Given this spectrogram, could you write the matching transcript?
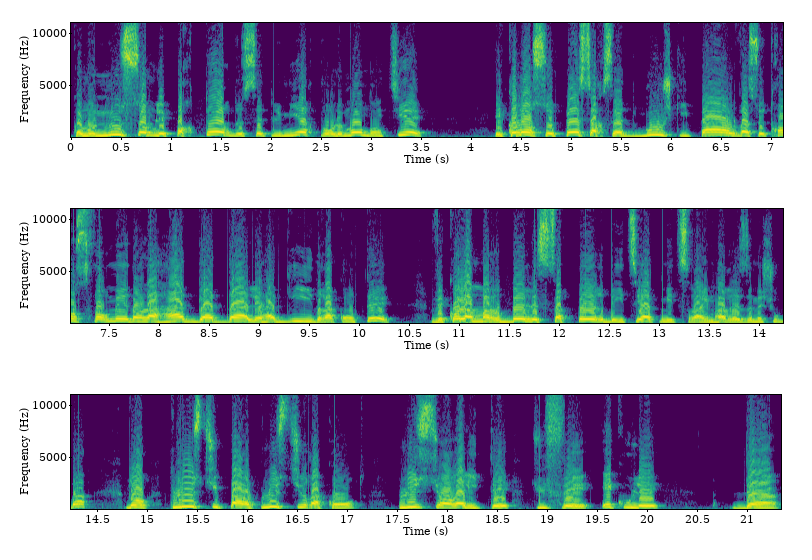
Comment nous sommes les porteurs de cette lumière pour le monde entier. Et comment ce Pessah, cette bouche qui parle, va se transformer dans la Haggadah, les Hagid racontés donc, plus tu parles, plus tu racontes, plus en réalité, tu fais écouler d'un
